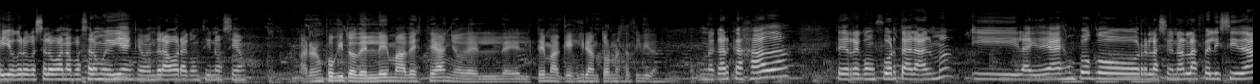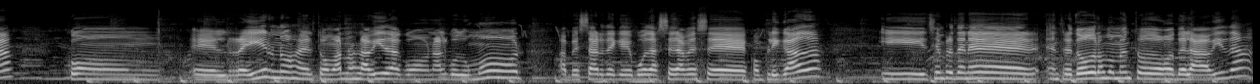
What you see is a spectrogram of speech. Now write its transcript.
que yo creo que se lo van a pasar muy bien, que vendrá ahora a continuación. Hablar un poquito del lema de este año, del, tema que gira en torno a esta actividad. Una carcajada te reconforta el alma y la idea es un poco relacionar la felicidad con el reírnos, el tomarnos la vida con algo de humor, a pesar de que pueda ser a veces complicada y siempre tener entre todos los momentos de la vida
